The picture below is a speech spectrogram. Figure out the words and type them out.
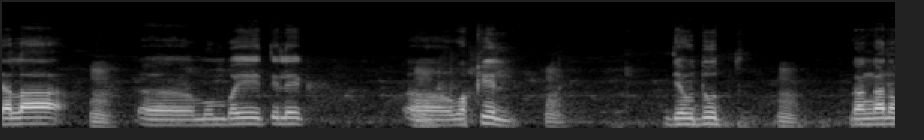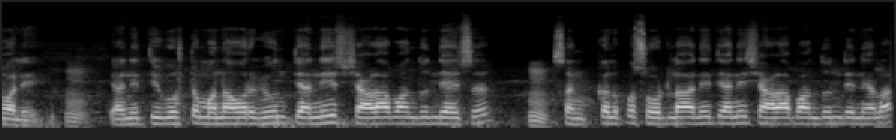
त्याला अ, मुंबई येथील एक अ, वकील देवदूत गंगानवाले. यांनी ती गोष्ट मनावर घेऊन त्यांनी शाळा बांधून द्यायचं. संकल्प सोडला आणि त्यांनी शाळा बांधून देण्याला.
